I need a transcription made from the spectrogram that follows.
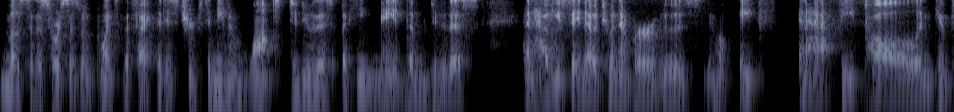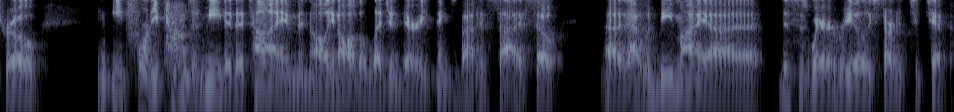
most of the sources would point to the fact that his troops didn't even want to do this, but he made them do this. And how do you say no to an emperor who's you know eight and a half feet tall and can throw and eat 40 pounds of meat at a time and all you know all the legendary things about his size so uh, that would be my uh, this is where it really started to tip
